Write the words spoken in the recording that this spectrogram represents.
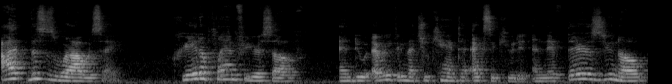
I this is what I would say. Create a plan for yourself and do everything that you can to execute it. And if there's, you know,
